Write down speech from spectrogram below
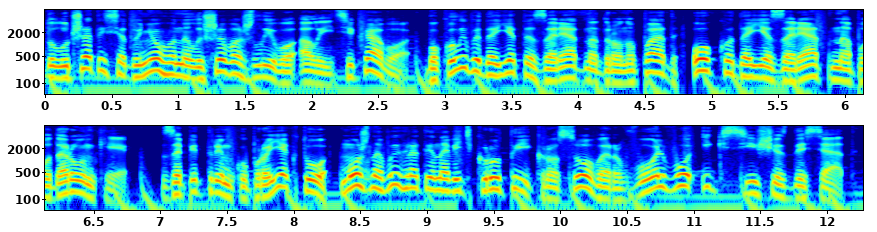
Долучатися до нього не лише важливо, але й цікаво. Бо коли ви даєте заряд на дронопад, око дає заряд на подарунки. За підтримку проєкту можна виграти навіть крутий кросовер Volvo XC60.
